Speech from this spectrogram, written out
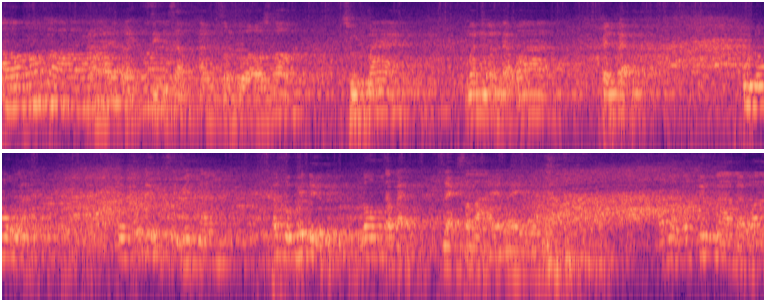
อ๋อเหรอใช่แล้วสิ่งที่สำคัญส่วนตัวเราชอบชุดมาก มันเหมือนแบบว่าเป็นแบบผู้โลกอะคุณก็ดื่มชีวิตนะถ้าคุณไม่ดื่มโลกจะแบบแหลกสลายอะไรอย่างเงี้ยแล้วเราก็ขึ้นมาแบบว่า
